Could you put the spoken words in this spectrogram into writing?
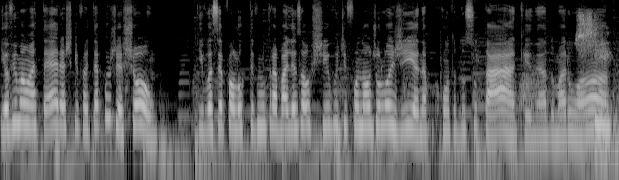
E eu vi uma matéria, acho que foi até pro G-Show, que você falou que teve um trabalho exaustivo de fonoaudiologia, né? Por conta do sotaque, né? Do Maruan. Sim.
